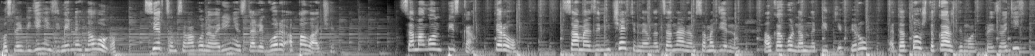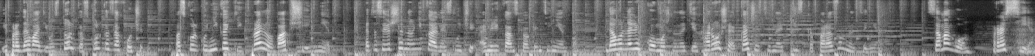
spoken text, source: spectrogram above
после введения земельных налогов. Сердцем самогоноварения стали горы Апалачи. Самогон Писка, Перу. Самое замечательное в национальном самодельном алкогольном напитке в Перу – это то, что каждый может производить и продавать его столько, сколько захочет, поскольку никаких правил вообще нет. Это совершенно уникальный случай американского континента. Довольно легко можно найти хорошее, качественное писько по разумной цене. Самогон. Россия.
